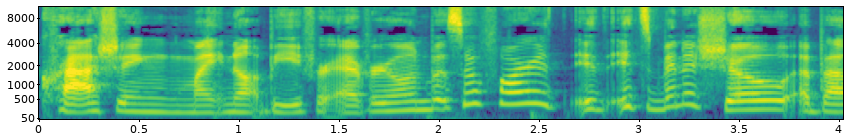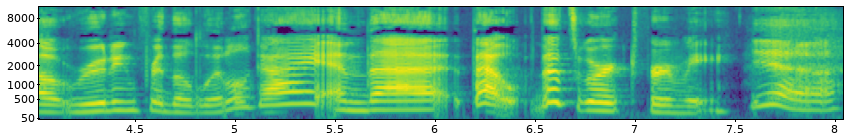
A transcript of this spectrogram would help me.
Crashing might not be for everyone, but so far it, it's been a show about rooting for the little guy, and that that that's worked for me. Yeah.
